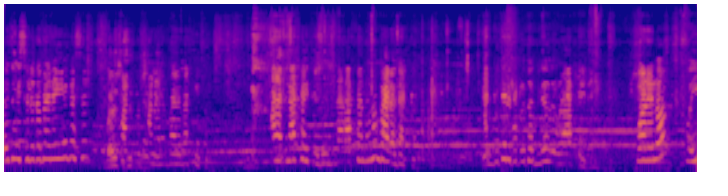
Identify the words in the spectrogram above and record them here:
ওই যে ওই ছেলেটা বাইরে গিয়ে গেছে বাইরে বাইরে আর একদিন আটকানো না বাইরে আর ভিতরে থাকলে তো ভিতরে ওরা আটকাই দেয়। পরে এলো ওই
